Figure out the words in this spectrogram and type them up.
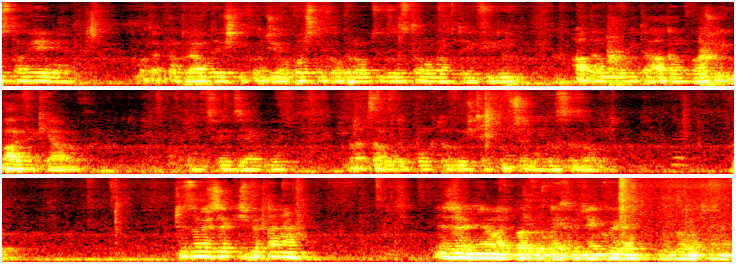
ustawienie, bo tak naprawdę jeśli chodzi o bocznych obrońców, został nam w tej chwili Adam Wójta, Adam Pazio i Bartek Jaroch. Więc, więc jakby wracamy do punktu wyjścia z poprzedniego sezonu. Czy są jeszcze jakieś pytania? Jeżeli nie ma, bardzo Państwu dziękuję. Do zobaczenia.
